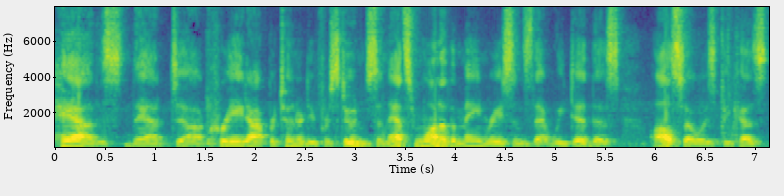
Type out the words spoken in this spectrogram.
paths that uh, create opportunity for students. And that's one of the main reasons that we did this also is because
